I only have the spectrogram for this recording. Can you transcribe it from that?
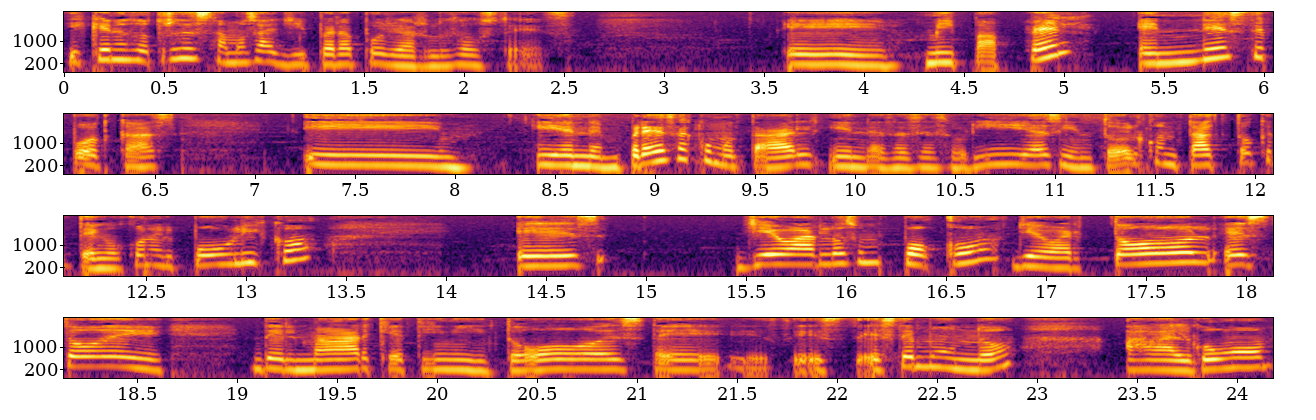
y que nosotros estamos allí para apoyarlos a ustedes. Eh, mi papel en este podcast y, y en la empresa como tal y en las asesorías y en todo el contacto que tengo con el público es llevarlos un poco, llevar todo esto de, del marketing y todo este, este, este mundo a algo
